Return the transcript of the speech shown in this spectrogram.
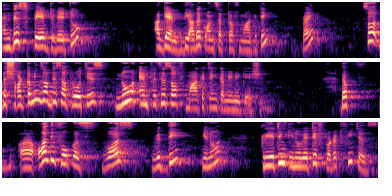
And this paved way to again the other concept of marketing right? So the shortcomings of this approach is no emphasis of marketing communication. The uh, all the focus was with the you know creating innovative product features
